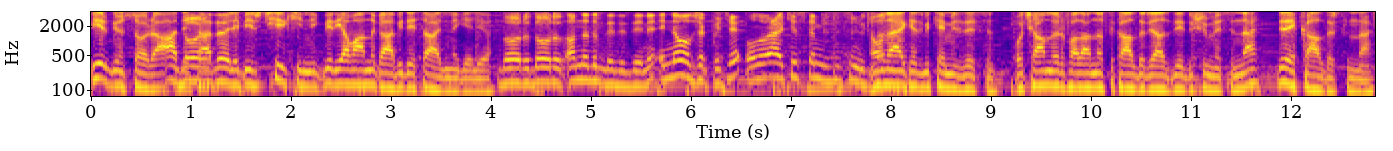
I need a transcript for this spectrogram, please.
bir gün sonra adeta Doğru. böyle bir çirkinlik, bir yavanlık abidesi haline geliyor. Doğru doğru anladım ne dediğini. E ne olacak peki? Onu herkes temizlesin lütfen. Onu herkes bir temizlesin. O çamları falan nasıl kaldıracağız diye düşünmesinler. Direkt kaldırsınlar.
